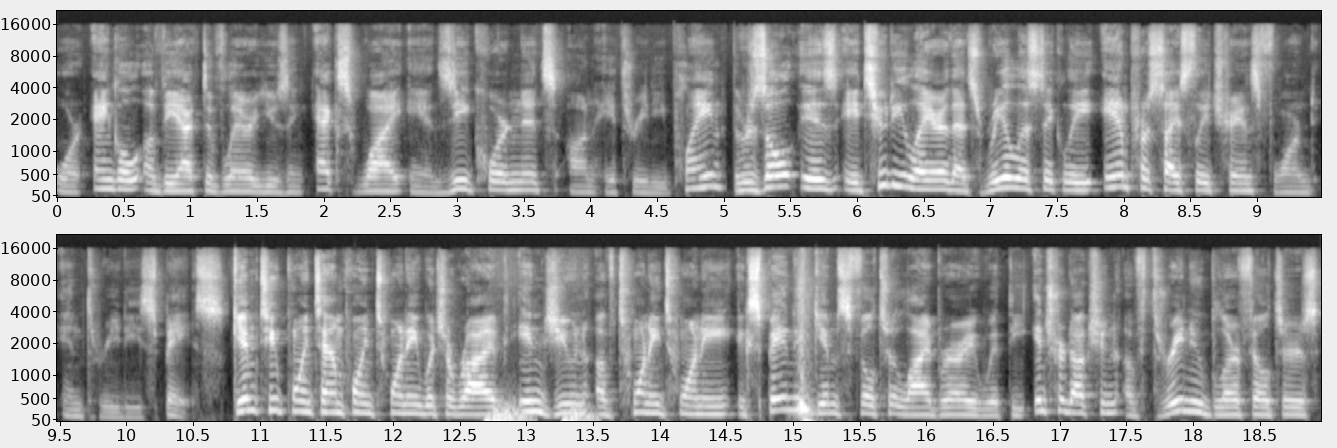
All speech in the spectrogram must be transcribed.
or angle of the active layer using X, Y, and Z coordinates on a 3D plane. The result is a 2D layer that's realistically and precisely transformed in 3D space. GIMP 2.10.20, which arrived in June of 2020, expanded GIMP's filter library with the introduction of three new blur filters,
